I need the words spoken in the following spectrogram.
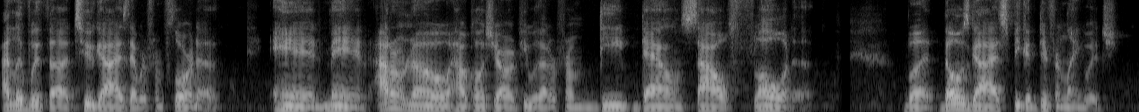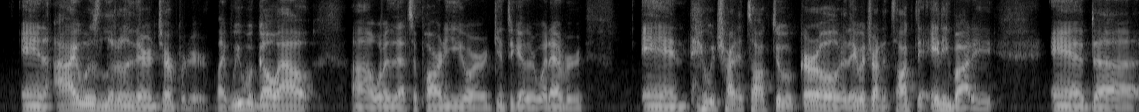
I live with uh, two guys that were from Florida. And man, I don't know how close you are with people that are from deep down South Florida, but those guys speak a different language. And I was literally their interpreter. Like we would go out, uh, whether that's a party or get together or whatever, and they would try to talk to a girl or they would try to talk to anybody. And uh,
